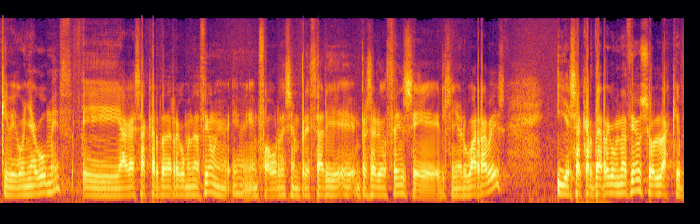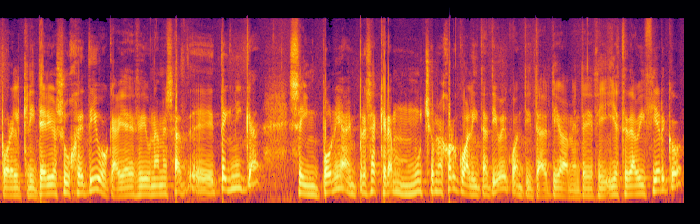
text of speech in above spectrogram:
que Begoña Gómez eh, haga esas cartas de recomendación en, favor de ese empresario, empresario cense, el señor Barrabés, y esas cartas de recomendación son las que por el criterio subjetivo que había decidido una mesa eh, técnica se impone a empresas que eran mucho mejor cualitativa y cuantitativamente. y este David Cierco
